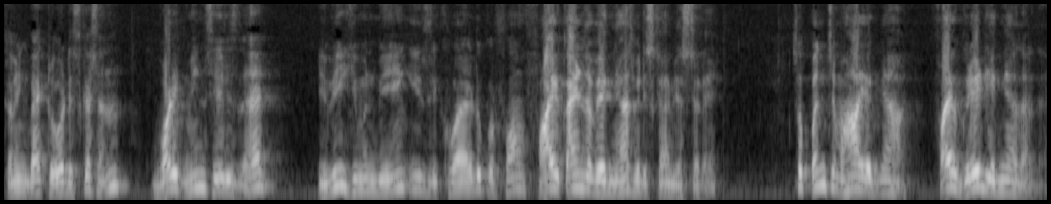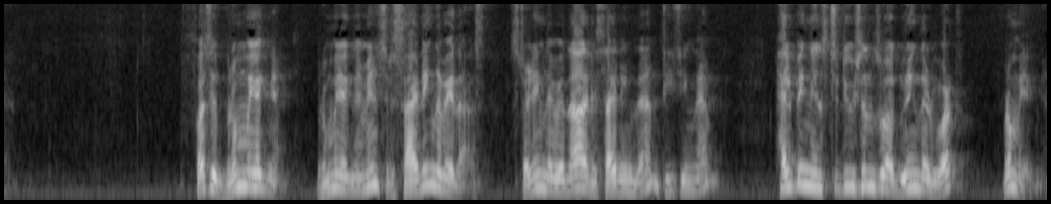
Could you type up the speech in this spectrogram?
Coming back to our discussion, what it means here is that every human being is required to perform five kinds of yajnas we described yesterday. So Panch Mahayajna, five great yajnas are there. First is Brahma Yajna. Brahma Yajna means reciting the Vedas, studying the Vedas, reciting them, teaching them, helping the institutions who are doing that work. Brahma Yajna.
